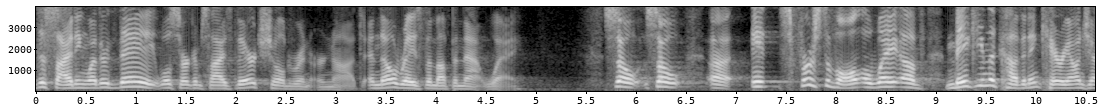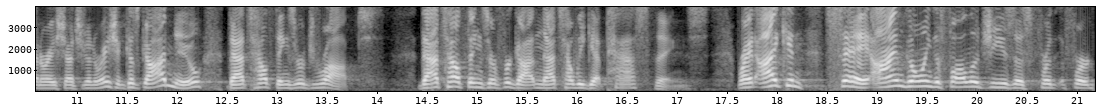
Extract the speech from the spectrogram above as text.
deciding whether they will circumcise their children or not, and they'll raise them up in that way. So, so uh, it's first of all a way of making the covenant carry on generation after generation, because God knew that's how things are dropped. That's how things are forgotten. That's how we get past things right? I can say, I'm going to follow Jesus for, for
